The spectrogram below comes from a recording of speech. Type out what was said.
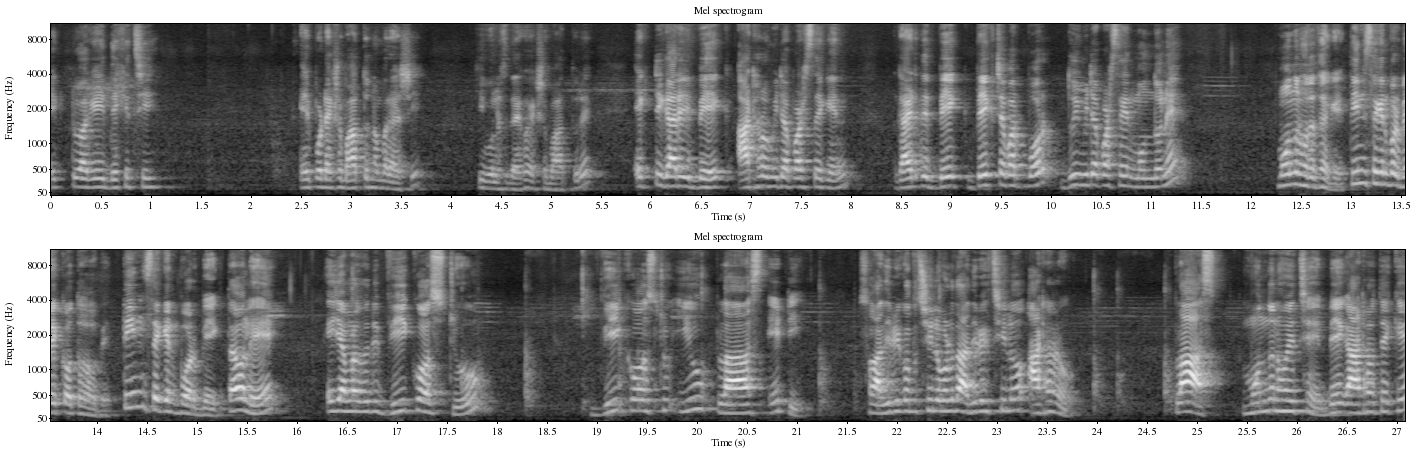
একটু আগেই দেখেছি। এরপর একশো বাহাত্তর নম্বরে আসি। কি বলেছে দেখো, একশো বাহাত্তরে। একটি গাড়ির বেগ আঠারো মিটার পার সেকেন্ড গাড়িতে বেগ ব্রেক চাপার পর দুই মিটার পার সেকেন্ড মন্দনে, মন্দন হতে থাকে। তিন সেকেন্ড পর বেগ কত হবে। তিন সেকেন্ড পর বেগ তাহলে, এই যে আমরা যদি V equals to V equals to U plus at so আদিবেগ কত ছিল বলো তো আদিবেগ ছিল আঠারো। প্লাস মন্দন হয়েছে, বেগ আঠারো থেকে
